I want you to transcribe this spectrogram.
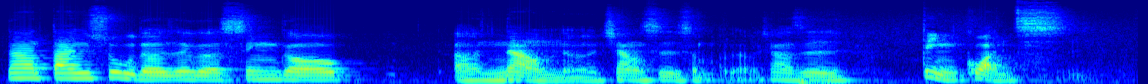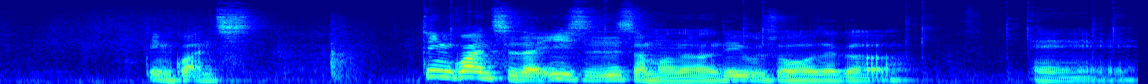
那单数的这个 single 呃 noun 呢，像是什么呢？像是定冠词。定冠词，定冠词的意思是什么呢？例如说这个，诶，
